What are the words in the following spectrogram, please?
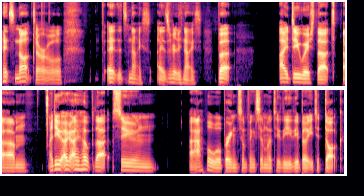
It's not terrible. It, it's nice. It's really nice. But I do wish that um I do I, I hope that soon Apple will bring something similar to the the ability to dock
